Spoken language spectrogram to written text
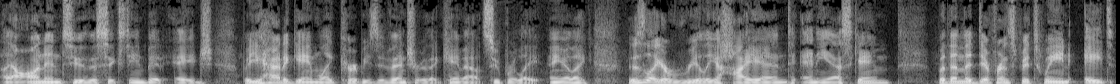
on into the 16-bit age, but you had a game like Kirby's Adventure that came out super late, and you're like, this is like a really high-end NES game. But then the difference between 8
